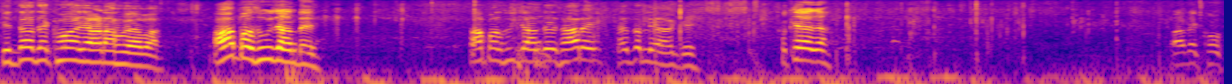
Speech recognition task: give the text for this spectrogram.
ਕਿੱਦਾਂ ਦੇਖੋ ਆ ਜਾੜਾ ਹੋਇਆ ਵਾ। ਆਹ ਪਸ਼ੂ ਜਾਂਦੇ। ਆਹ ਪਸ਼ੂ ਜਾਂਦੇ ਸਾਰੇ ਇੱਧਰ ਲਿਆ ਕੇ। ਸੁੱਕਿਆ ਜਾ। ਆਹ ਦੇਖੋ।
